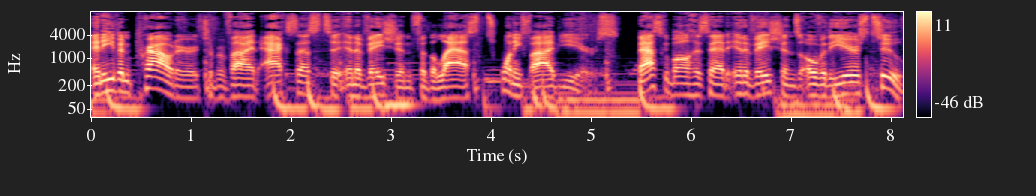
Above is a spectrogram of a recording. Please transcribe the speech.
and even prouder to provide access to innovation for the last 25 years. Basketball has had innovations over the years too.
